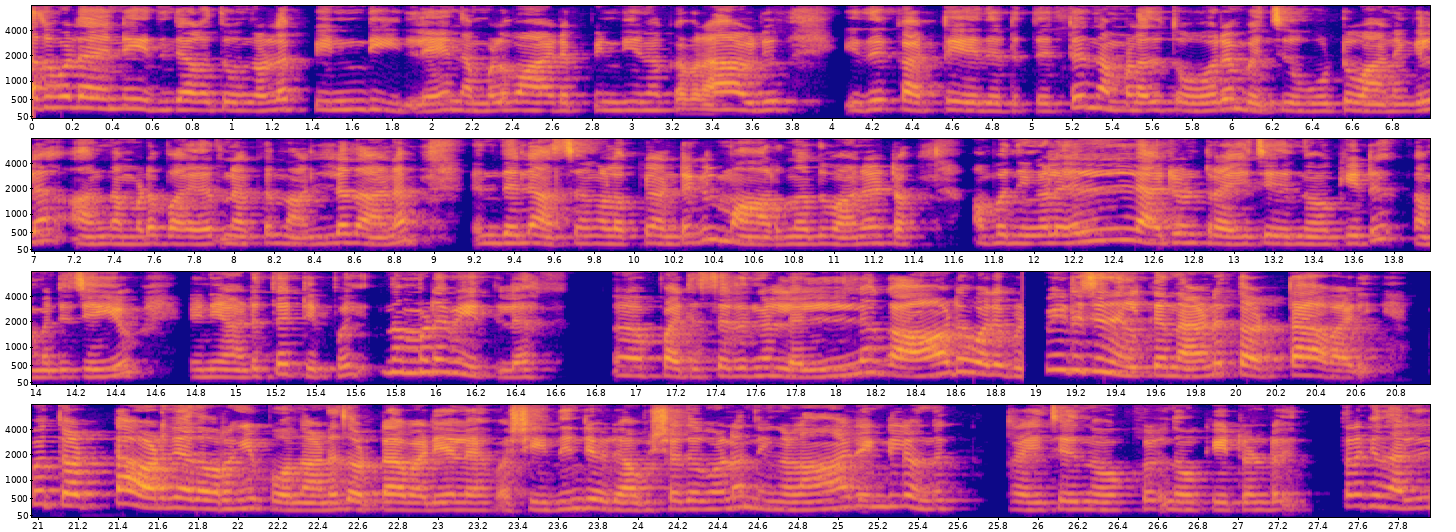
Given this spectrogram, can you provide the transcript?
അതുപോലെ തന്നെ ഇതിന്റെ അകത്തു നിന്നുള്ള പിണ്ടി ഇല്ലേ? നമ്മൾ വാഴപ്പിണ്ടി എന്നൊക്കെ പറഞ്ഞാൽ ആ ഒരു ഇത് കട്ട് ചെയ്തെടുത്തിട്ട് നമ്മളത് തോരൻ വെച്ച് കൂട്ടുവാണെങ്കിൽ നമ്മുടെ വയറിനൊക്കെ നല്ലതാണ്. എന്തെല്ലാം അസുഖങ്ങളൊക്കെ ഉണ്ടെങ്കിൽ മാറുന്നതുമാണ് കേട്ടോ. അപ്പോൾ നിങ്ങൾ എല്ലാവരും ട്രൈ ചെയ്ത് നോക്കിയിട്ട് കമന്റ് ചെയ്യൂ. ഇനി അടുത്ത ടിപ്പ് നമ്മുടെ വീട്ടിൽ പരിസരങ്ങളിലെല്ലാം കാട് പോലെ പിടിച്ചു നിൽക്കുന്നതാണ് തൊട്ടാവാടി. ഇപ്പോൾ തൊട്ടാവാടി അത് ഉറങ്ങിപ്പോകുന്നതാണ് തൊട്ടാവാടി അല്ലേ? പക്ഷേ ഇതിന്റെ ഒരു ഔഷധ ഗുണം നിങ്ങൾ ആരെങ്കിലും ഒന്ന് ട്രൈ ചെയ്ത് നോക്ക് നോക്കിയിട്ടുണ്ട്. ഇത്രയ്ക്ക് നല്ല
